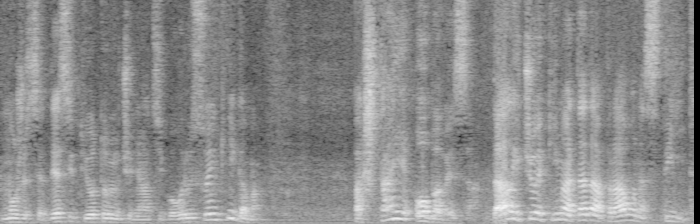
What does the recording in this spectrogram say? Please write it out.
može se desiti, o tome učenjaci govori u svojim knjigama. Pa šta je obaveza? Da li čovjek ima tada pravo na stid?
